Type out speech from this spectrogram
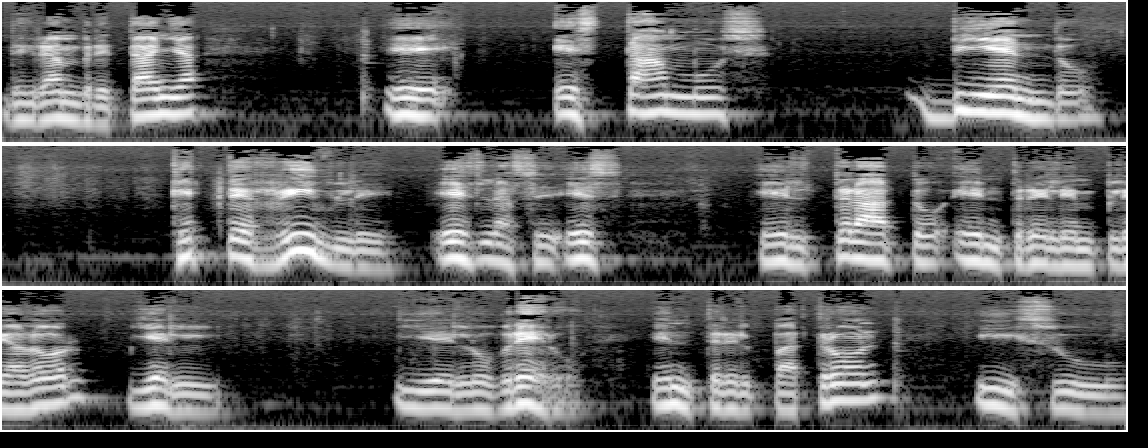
de Gran Bretaña, eh, estamos viendo qué terrible es, el trato entre el empleador y el, y el obrero, entre el patrón y su,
